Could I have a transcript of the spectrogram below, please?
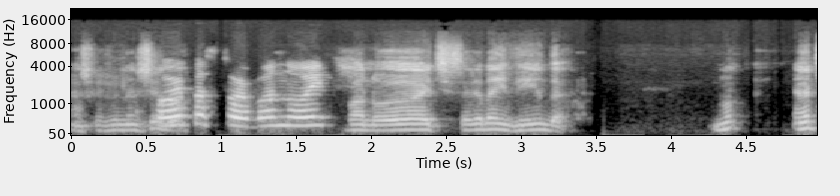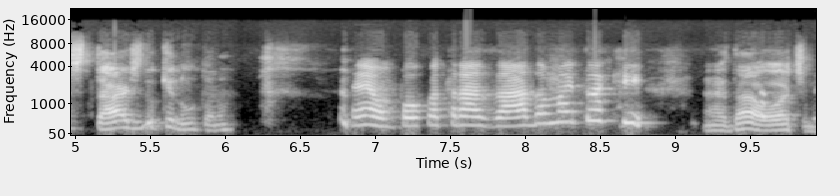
Acho que a Juliana chegou. Oi, pastor, boa noite. Boa noite, seja bem-vinda. Antes tarde do que nunca, né? É, um pouco atrasada, mas tô aqui. É, tá ótimo,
